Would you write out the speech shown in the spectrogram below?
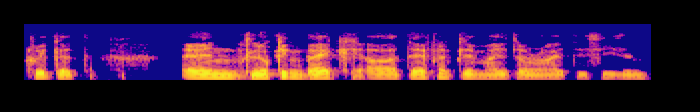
cricket. And looking back, I definitely made the right decision.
